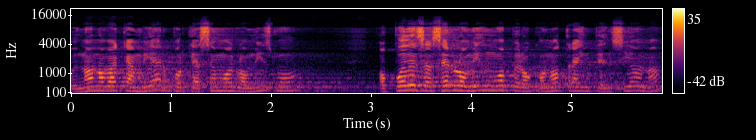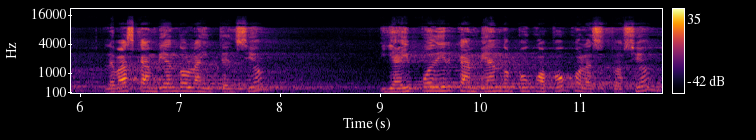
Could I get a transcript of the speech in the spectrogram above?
pues no, no va a cambiar porque hacemos lo mismo. O puedes hacer lo mismo pero con otra intención, ¿no? Le vas cambiando la intención y ahí puede ir cambiando poco a poco la situación.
